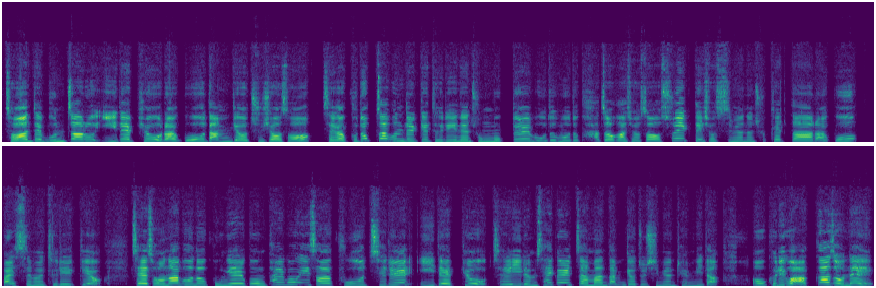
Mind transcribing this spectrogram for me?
저한테 문자로 이 대표라고 남겨주셔서 제가 구독자분들께 드리는 종목들 모두 모두 가져가셔서 수익 내셨으면 좋겠다라고 말씀을 드릴게요. 제 전화번호 010-8024-9571 이 대표 제 이름 세 글자만 남겨주시면 됩니다. 어, 그리고 아까 전에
